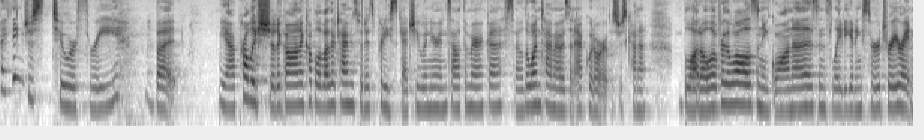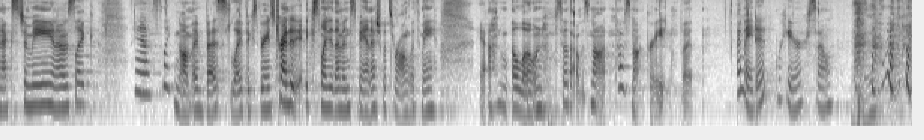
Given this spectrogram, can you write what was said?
I think just two or three, but yeah, probably should have gone a couple of other times, but it's pretty sketchy when you're in South America. So the one time I was in Ecuador, it was just kind of blood all over the walls and iguanas and this lady getting surgery right next to me. And I was like, Yeah, it's like not my best life experience. Trying to explain to them in Spanish what's wrong with me. Yeah, I'm alone. So that was not that was not great, but I made it. We're here, so.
